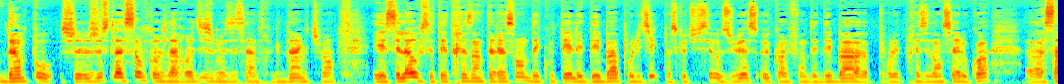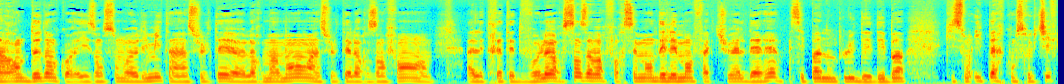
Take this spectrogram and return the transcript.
d'impôts. Juste la somme, quand je la redis, je me dis c'est un truc dingue, tu vois. Et c'est là où c'était très intéressant d'écouter les débats politiques, parce que tu sais, aux US, eux, quand ils font des débats euh, pour les présidentielles ou quoi, euh, ça rentre dedans, quoi. Ils en sont euh, limite à insulter leur maman, à insulter leurs enfants, à les traiter de voleurs, sans avoir forcément d'éléments factuels derrière. C'est pas non plus des débats qui sont hyper constructifs,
